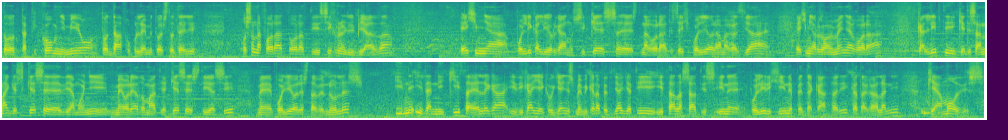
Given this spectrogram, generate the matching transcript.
το ταφικό μνημείο, τον τάφο που λέμε του Αριστοτέλη. Όσον αφορά τώρα τη σύγχρονη Ολυμπιάδα, έχει μια πολύ καλή οργάνωση και στην αγορά της, έχει πολύ ωραία μαγαζιά, έχει μια οργανωμένη αγορά, καλύπτει και τις ανάγκες και σε διαμονή με ωραία δωμάτια και σε εστίαση, με πολύ ωραίες ταβερνούλες είναι ιδανική θα έλεγα, ειδικά για οικογένειες με μικρά παιδιά, γιατί η θάλασσά της είναι πολύ ρηχή, είναι πεντακάθαρη, καταγάλανη και αμμώδης.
